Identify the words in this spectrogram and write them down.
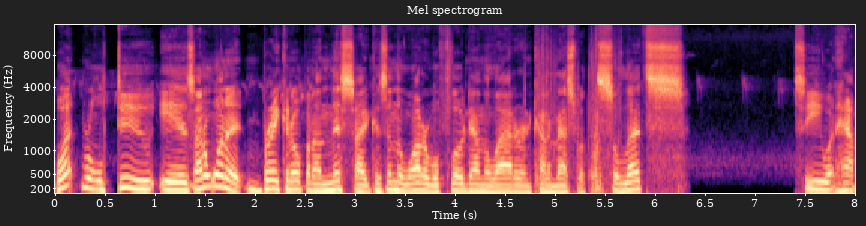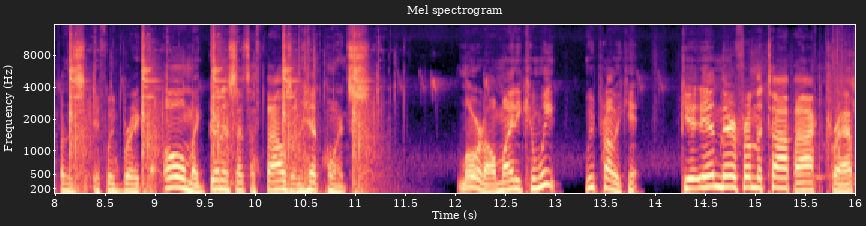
What we'll do is, I don't want to break it open on this side because then the water will flow down the ladder and kind of mess with us. So let's see what happens if we break. Oh my goodness, that's a thousand hit points. Lord almighty, can we... We probably can't get in there from the top. Ah, crap.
